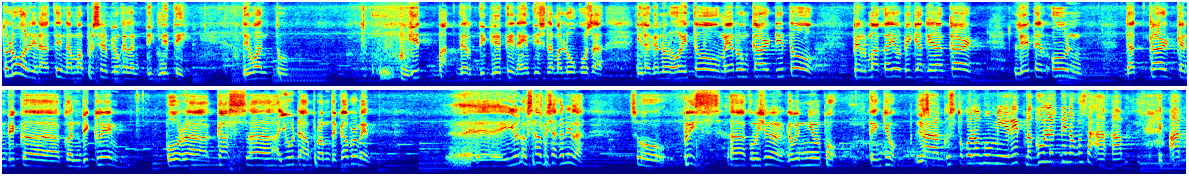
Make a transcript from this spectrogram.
tulungan rin natin na ma-preserve yung kanilang dignity. They want to get back their dignity na hindi sila maloko sa ginaganon. O ito, merong card dito. Perma kayo, bigyan kayo ng card. Later on, that card can be uh, can be claimed for uh, cash uh, ayuda from the government. Eh, yun ang sabi sa kanila. So, please, uh, Commissioner, gawin niyo po. Thank you. Ah, gusto ko lang humirit. Nagulat din ako sa AKAP at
